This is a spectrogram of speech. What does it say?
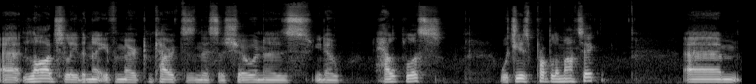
Uh, largely, the Native American characters in this are shown as, you know, helpless, which is problematic. Um,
